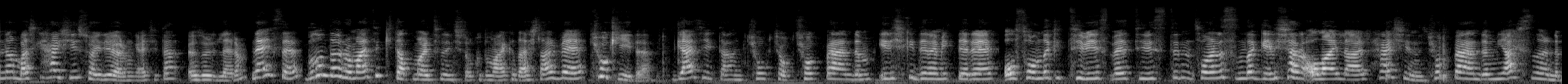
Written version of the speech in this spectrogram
isminden başka her şeyi söylüyorum gerçekten özür dilerim. Neyse bunu da romantik kitap maratonu için okudum arkadaşlar ve çok iyiydi. Gerçekten çok çok çok beğendim. İlişki dinamikleri, o sondaki twist ve twist'in sonrasında gelişen olaylar her şeyini çok beğendim. Yaş sınırını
